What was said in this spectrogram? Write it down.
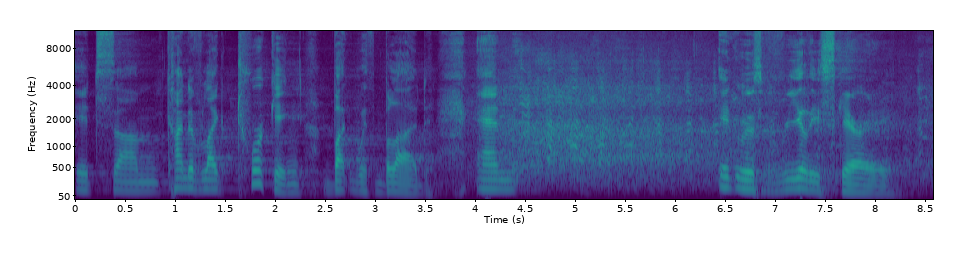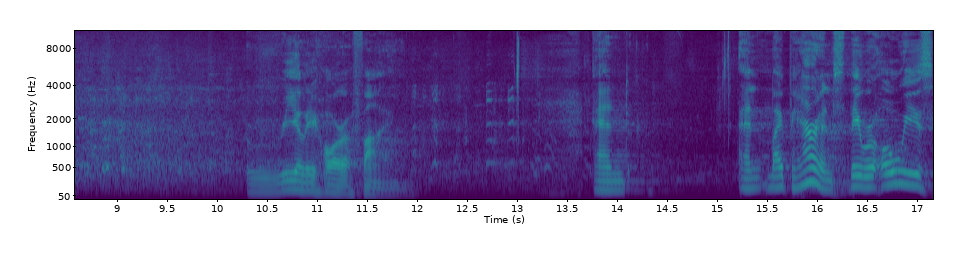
it's um, kind of like twerking, but with blood. And it was really scary, really horrifying. And and my parents, they were always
